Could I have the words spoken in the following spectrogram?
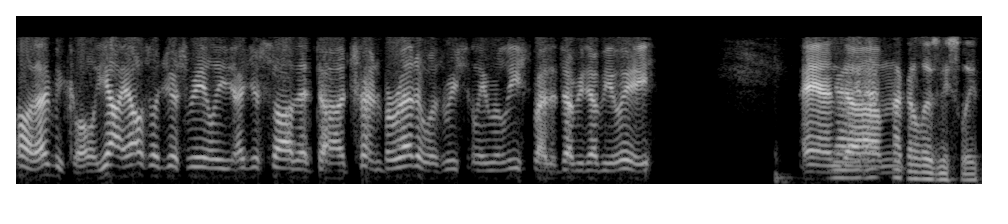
Oh, that'd be cool. Yeah, I also just really I just saw that uh Trent Barreta was recently released by the WWE. And yeah, um I'm not going to lose any sleep.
